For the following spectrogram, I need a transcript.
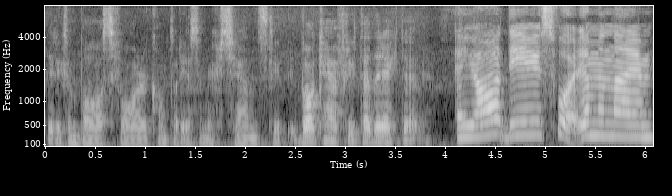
det är liksom basvaror kontra det som är känsligt. Vad kan jag flytta direkt över? Eh, ja, det är ju svårt. Jag menar,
